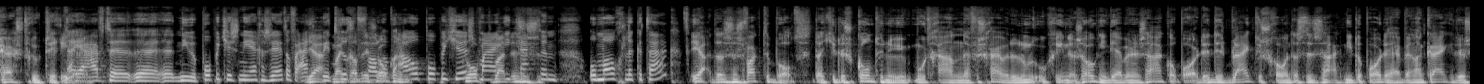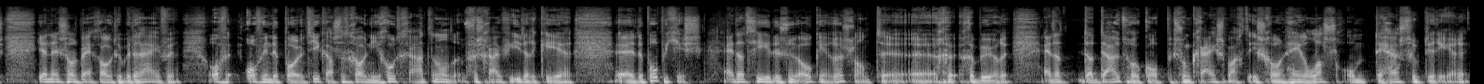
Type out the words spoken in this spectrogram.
herstructureren. Nou ja, hij heeft uh, nieuwe poppetjes neergezet. Of eigenlijk weer teruggevallen op oude poppetjes. Klopt, maar, maar die krijgt een onmogelijke taak? Ja, dat is een zwaktebod. Dat je dus continu moet gaan verschuiven. Dat doen de Oekraïners ook niet. Die hebben een zaak op orde. Dit blijkt dus gewoon dat ze de zaak niet op orde hebben. En dan krijg je dus, ja, net zoals bij grote bedrijven... of, of in de politiek, als het gewoon niet goed gaat... dan verschuif je iedere keer uh, de poppetjes. En dat zie je dus nu ook in Rusland ge gebeuren. En dat, dat duidt er ook op. Zo'n krijgsmacht is gewoon heel lastig om te herstructureren.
